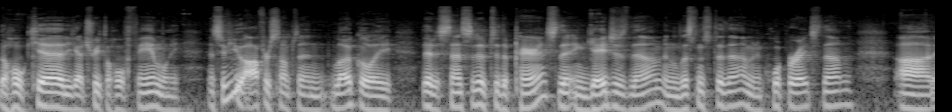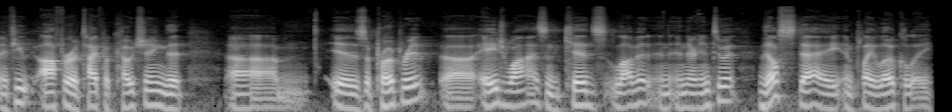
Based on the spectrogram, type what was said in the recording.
the whole kid. You got to treat the whole family. And so, if you offer something locally that is sensitive to the parents, that engages them and listens to them and incorporates them, uh, if you offer a type of coaching that um, is appropriate uh, age-wise and the kids love it and, and they're into it, they'll stay and play locally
